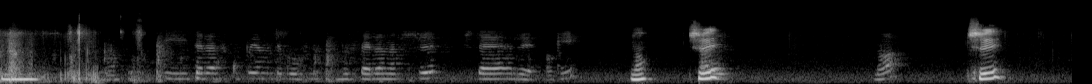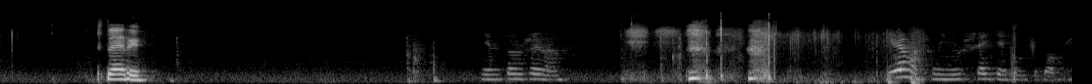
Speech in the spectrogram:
Mm. I teraz kupujemy tego boostera na 3, 4, ok? No. Trzy, No, trzy, cztery. nie zdążyłem. Ile masz minus 60, to dobrze.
